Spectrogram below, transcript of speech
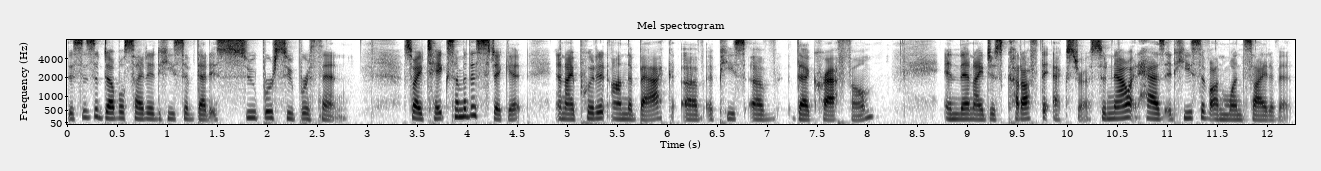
This is a double-sided adhesive that is super, super thin. So I take some of the Stick It and I put it on the back of a piece of the craft foam, and then I just cut off the extra. So now it has adhesive on one side of it.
